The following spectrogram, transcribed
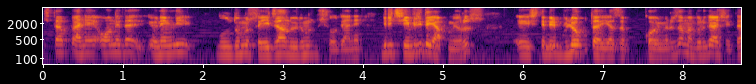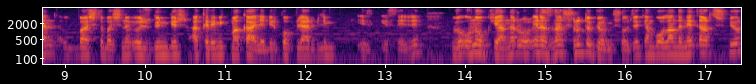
kitap hani o neden önemli bulduğumuz, heyecan duyduğumuz bir şey oldu. Yani bir çeviri de yapmıyoruz. E işte bir blog da yazıp koymuyoruz ama böyle gerçekten başlı başına özgün bir akademik makale, bir popüler bilim eseri ve onu okuyanlar en azından şunu da görmüş olacak. Yani bu alanda ne tartışılıyor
